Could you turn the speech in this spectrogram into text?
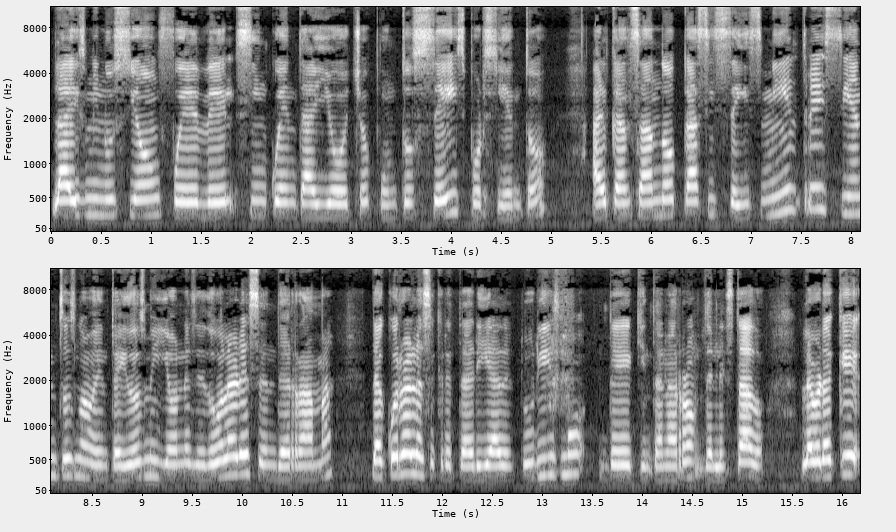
la disminución fue del 58.6%, alcanzando casi 6.392 millones de dólares en derrama, de acuerdo a la Secretaría de Turismo de Quintana Roo, del Estado. La verdad que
